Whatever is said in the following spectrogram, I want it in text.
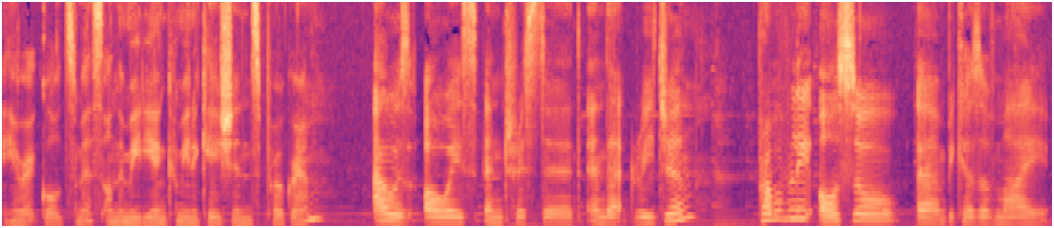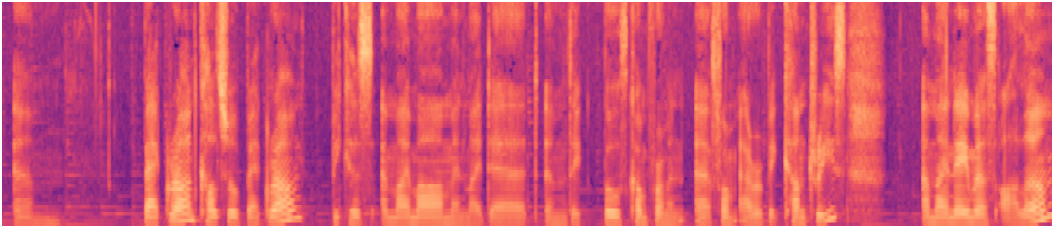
here at Goldsmiths on the Media and Communications program. I was always interested in that region, probably also um, because of my um, background, cultural background. Because uh, my mom and my dad, um, they both come from an, uh, from Arabic countries. Uh, my name is Alam.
